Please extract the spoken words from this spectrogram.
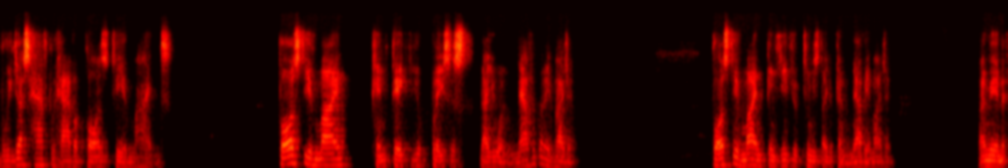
we just have to have a positive mind. Positive mind can take you places that you were never going to imagine. Positive mind can give you things that you can never imagine. I mean,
